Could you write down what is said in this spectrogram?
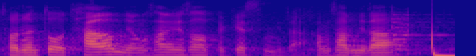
저는 또 다음 영상에서 뵙겠습니다. 감사합니다.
